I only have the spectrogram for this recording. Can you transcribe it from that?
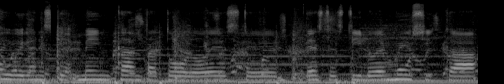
Ay, oigan, es que me encanta todo este, este estilo de música.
